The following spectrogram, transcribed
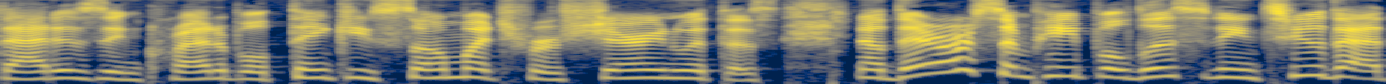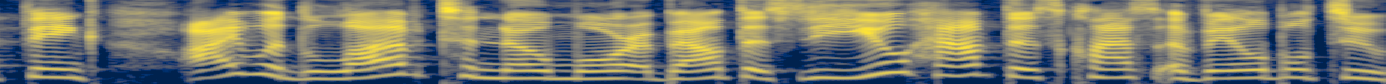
that is incredible. Thank you so much for sharing with us. Now, there are some people listening to that think, I would love to know more about this. Do you have this class available to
